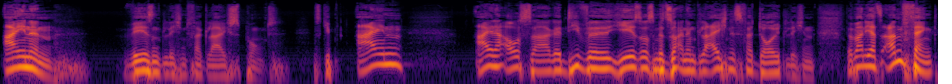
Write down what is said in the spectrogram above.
einen wesentlichen Vergleichspunkt. Es gibt ein, eine Aussage, die will Jesus mit so einem Gleichnis verdeutlichen. Wenn man jetzt anfängt,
